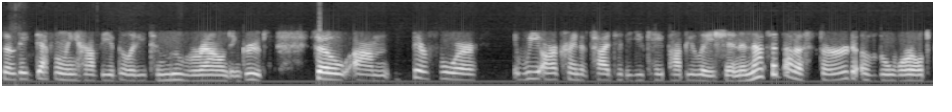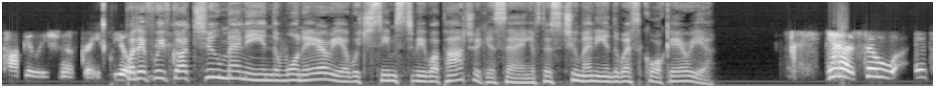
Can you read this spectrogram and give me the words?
so they definitely have the ability to move around in groups. So, um, therefore, we are kind of tied to the UK population, and that's about a third of the world population of grey seals. But if we've got too many in the one area, which seems to be what Patrick is saying, if there's too many in the West Cork area. Yeah, so it's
